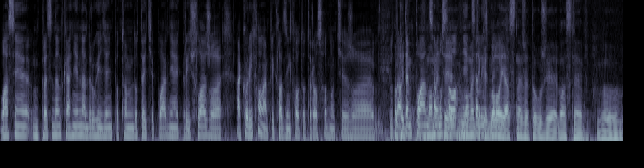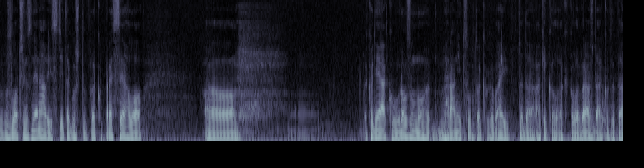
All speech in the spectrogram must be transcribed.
Vlastne prezidentka hneď na druhý deň potom do tej teplárne aj prišla, že ako rýchlo napríklad vzniklo toto rozhodnutie, že no keď, ten plán momente, sa musel hneď V momente, celý keď zmeniť. bolo jasné, že to už je vlastne uh, zločin z nenávisti, tak už to ako presiahlo uh, ako nejakú rozumnú hranicu, tak aj teda akýkoľvek, akákoľvek vražda, ako teda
